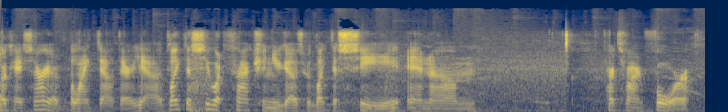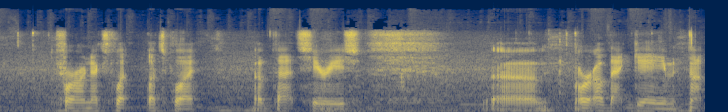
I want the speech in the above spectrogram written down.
Okay, sorry I blanked out there. Yeah, I'd like to see what faction you guys would like to see in um, Hearts of Iron 4 for our next Let's Play of that series. Um, or of that game. Not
